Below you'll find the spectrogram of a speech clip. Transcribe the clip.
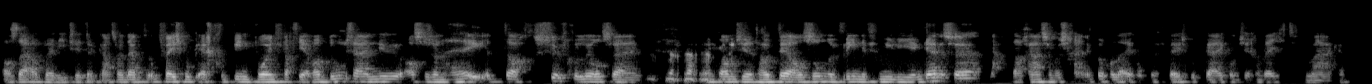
als daar bij die Twitter-accounts. Maar daar heb ik op Facebook echt gepinpoint. Ik dacht, ja, wat doen zij nu als ze zo'n hele dag suf geluld zijn? Ja, ja, Dan komen ze in het hotel zonder vrienden, familie en kennissen. Nou, dan gaan ze waarschijnlijk toch wel even op hun Facebook kijken om zich een beetje te vermaken.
